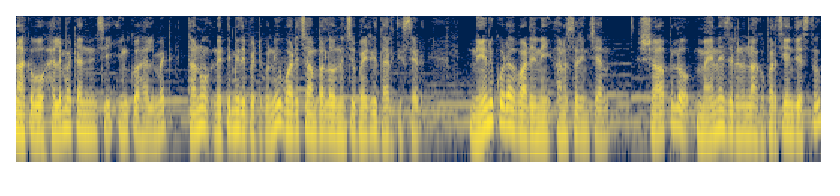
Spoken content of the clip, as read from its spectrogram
నాకు ఓ హెల్మెట్ అందించి ఇంకో హెల్మెట్ తను నెత్తి మీద పెట్టుకుని వాడి చాంబర్లో నుంచి బయటికి దారితీశాడు నేను కూడా వాడిని అనుసరించాను. షాపులో మేనేజర్ను నాకు పరిచయం చేస్తూ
